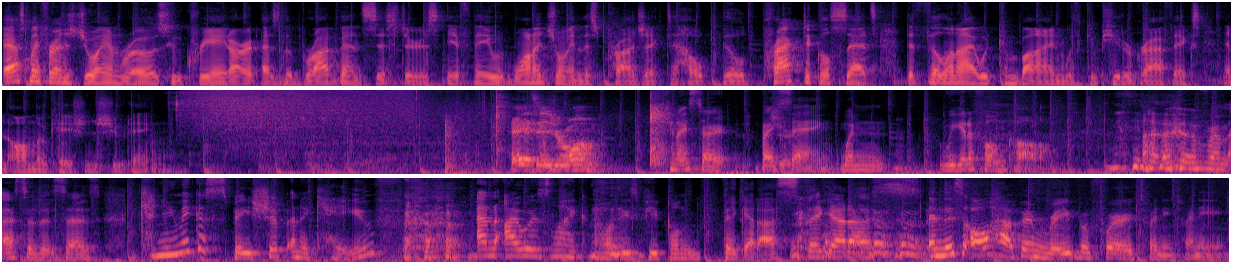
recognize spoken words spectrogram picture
I asked my friends Joy and Rose, who create art as the Broadbent Sisters, if they would want to join this project to help build practical sets that Phil and I would combine with computer graphics and on-location shooting. Hey, it's Andrew Huang. Can I start by Sure. saying when we get a phone call from Essa that says, "Can you make a spaceship and a cave?" and I was like, "Oh, these people, they get us. They get us." And this all happened right before 2020,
